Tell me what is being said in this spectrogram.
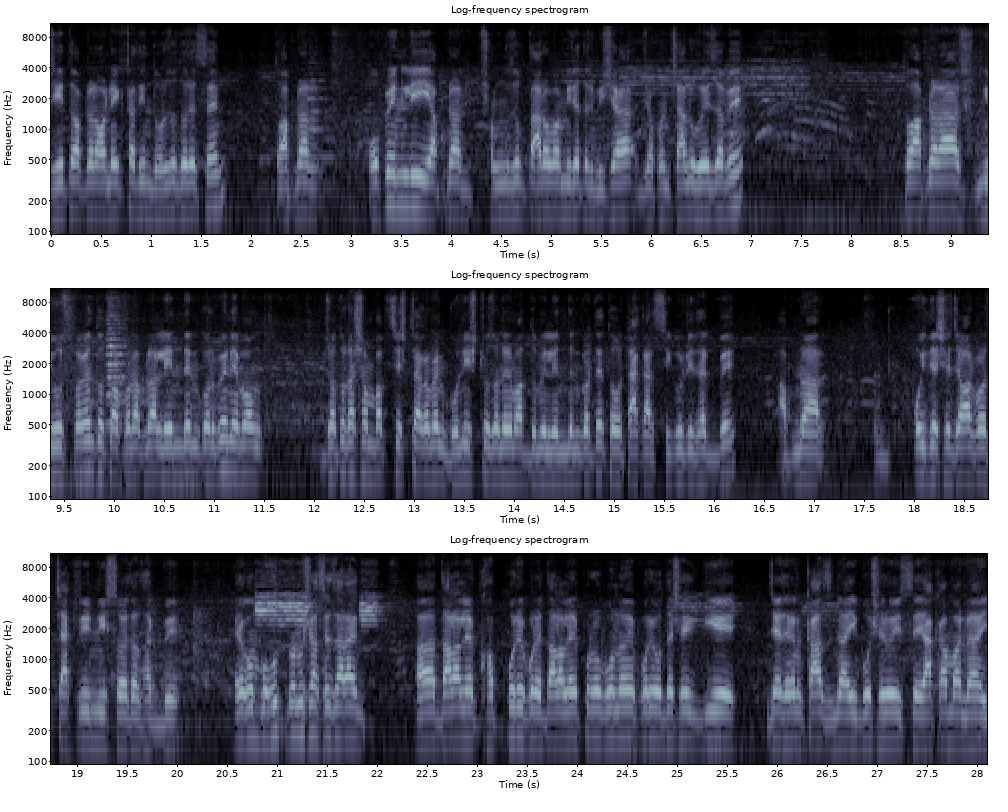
যেহেতু আপনারা অনেকটা দিন ধৈর্য ধরেছেন, তো আপনার ওপেনলি আপনার সংযুক্ত আরব আমিরাতের ভিসা যখন চালু হয়ে যাবে তো আপনারা নিউজ পাবেন, তো তখন আপনারা লেনদেন করবেন এবং যতটা সম্ভব চেষ্টা করবেন ঘনিষ্ঠজনের মাধ্যমে লেনদেন করতে, তো টাকার সিকিউরিটি থাকবে, আপনার ওই দেশে যাওয়ার পর চাকরির নিশ্চয়তা থাকবে। এরকম বহুত মানুষ আছে যারা দালালের খপ্পরে পড়ে, দালালের প্রবণয়ে পড়ে ও দেশে গিয়ে যে দেখেন কাজ নাই, বসে রয়েছে, আকামা নাই,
